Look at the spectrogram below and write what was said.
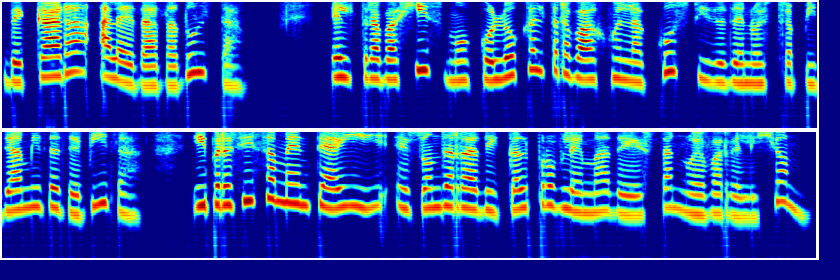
de cara a la edad adulta. El trabajismo coloca el trabajo en la cúspide de nuestra pirámide de vida y precisamente ahí es donde radica el problema de esta nueva religión.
